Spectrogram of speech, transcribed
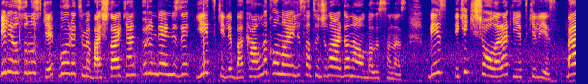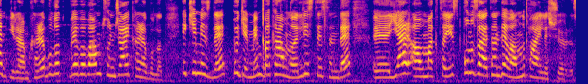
biliyorsunuz ki bu üretime başlarken ürünlerinizi yetkili bakanlık onaylı satıcılardan almalısınız. Biz iki kişi olarak yetkiliyiz. Ben İrem Karabulut ve babam Tuncay Karabulut. İkimiz de BÜGEM'in bakanlığı listesinde e, yer almaktayız. Bunu zaten devamlı paylaşıyoruz.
